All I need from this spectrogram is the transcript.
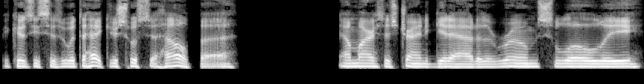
because he says, What the heck? You're supposed to help. Uh, now Martha's trying to get out of the room slowly,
